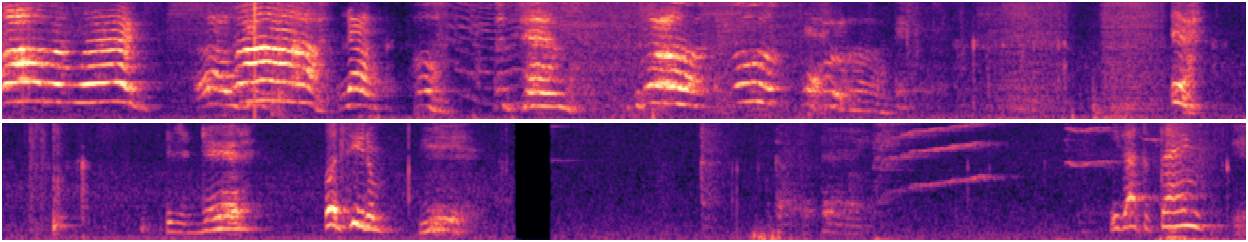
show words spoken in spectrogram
Oh my legs! Oh, ah! No. Oh, the Tims. Oh, oh, oh. Yeah. Is it dead? Let's eat them. Yeah. Got the thing. You got the thing? Yeah.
